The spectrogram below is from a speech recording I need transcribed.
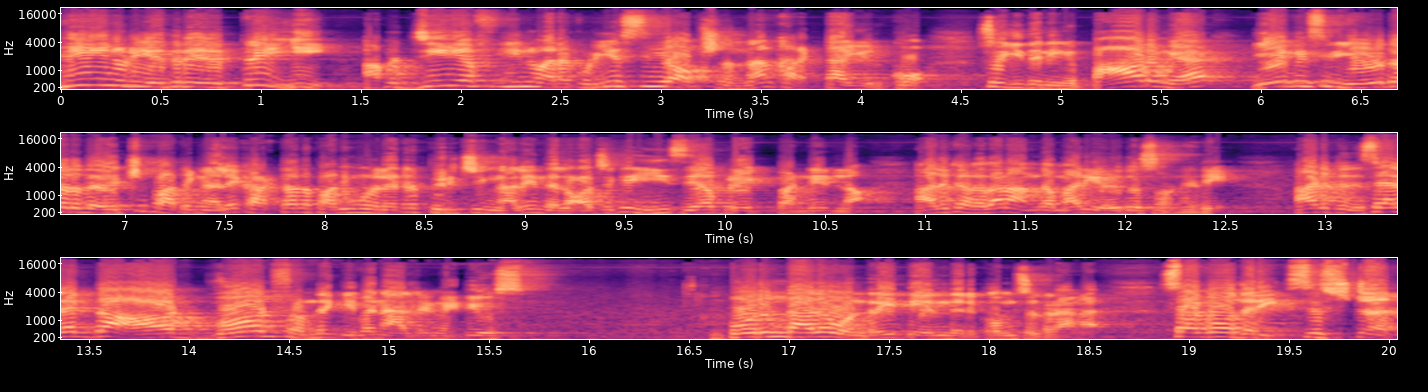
வியினுடைய எதிரெழுத்து இ அப்ப ஜிஎஃப்இன்னு e வரக்கூடிய சி ஆப்ஷன் தான் கரெக்டா இருக்கும். சோ இதை நீங்க பாருங்க. ஏபிசி எழுதுறத வச்சு பாத்தீங்கனாலே கரெக்டா அந்த பதிமூணு லெட்டர் பிரிச்சீங்கனாலே இந்த லாஜிக்கை ஈஸியா பிரேக் பண்ணிடலாம். அதுக்காக தான் அந்த மாதிரி எழுத சொன்னதே. அடுத்தது select the odd word from the given alternatives பொருந்தாத ஒன்றை தேர்ந்தெடுக்கும் சொல்றாங்க. சகோதரி சிஸ்டர்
